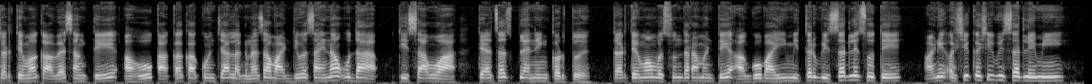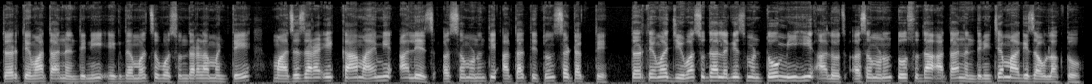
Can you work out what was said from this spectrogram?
तर तेव्हा काव्या सांगते अहो काका काकूंच्या लग्नाचा वाढदिवस आहे ना उदा तिसावा त्याचंच प्लॅनिंग करतोय. तर तेव्हा वसुंधरा म्हणते अगो बाई मी तर विसरलेच होते. आणि अशी कशी विसरले मी? तर तेव्हा आता नंदिनी एकदमच वसुंधराला म्हणते माझं जरा एक काम आहे मी आलेच. असं म्हणून ती आता तिथून सटकते. तर तेव्हा जीवा सुद्धा लगेच म्हणतो मीही आलोच. असं म्हणून तो सुद्धा आता नंदिनीच्या मागे जाऊ लागतो.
